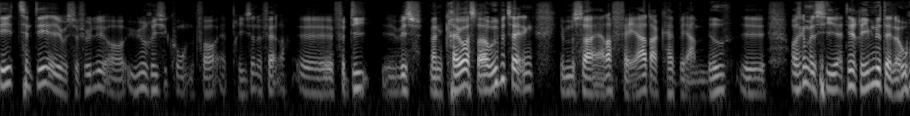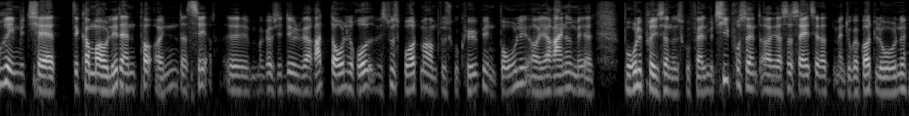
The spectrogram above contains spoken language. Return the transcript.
det tenderer jo selvfølgelig at øge risikoen for, at priserne falder. Øh, fordi hvis man kræver større udbetaling, jamen så er der færre, der kan være med. Øh, og så kan man sige, at det er rimeligt eller urimeligt. Tja, det kommer jo lidt an på øjnene, der ser Øh, man kan jo sige, det ville være ret dårligt råd, hvis du spurgte mig, om du skulle købe en bolig, og jeg regnede med, at boligpriserne skulle falde med 10%, og jeg så sagde til dig, at du kan godt låne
